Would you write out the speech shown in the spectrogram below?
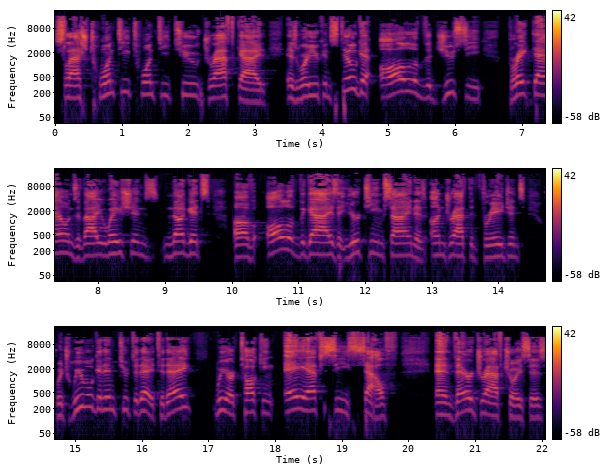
slash 2022 draft guide is where you can still get all of the juicy breakdowns, evaluations, nuggets of all of the guys that your team signed as undrafted free agents, which we will get into today. Today, we are talking AFC South and their draft choices,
